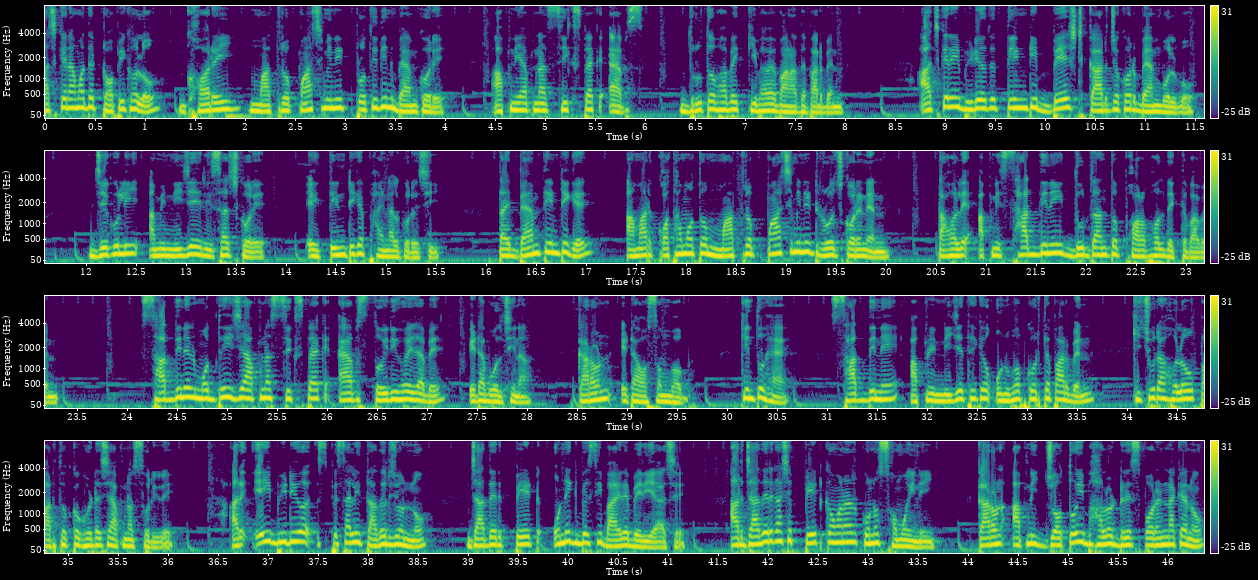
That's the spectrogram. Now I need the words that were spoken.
আজকের আমাদের টপিক হলো, ঘরেই মাত্র পাঁচ মিনিট প্রতিদিন ব্যায়াম করে আপনি আপনার সিক্স প্যাক অ্যাপস দ্রুতভাবে কীভাবে বানাতে পারবেন। আজকের এই ভিডিওতে তিনটি বেস্ট কার্যকর ব্যায়াম বলব, যেগুলি আমি নিজেই রিসার্চ করে এই তিনটিকে ফাইনাল করেছি। তাই ব্যায়াম তিনটিকে আমার কথা মতো মাত্র পাঁচ মিনিট রোজ করে নেন, তাহলে আপনি সাত দিনেই দুর্দান্ত ফলাফল দেখতে পাবেন। সাত দিনের মধ্যেই যে আপনার সিক্স প্যাক অ্যাপস তৈরি হয়ে যাবে, এটা বলছি না, কারণ এটা অসম্ভব। কিন্তু হ্যাঁ সাত দিনে আপনি নিজে থেকে অনুভব করতে পারবেন কিছুটা হলেও পার্থক্য ঘটেছে আপনার শরীরে। আর এই ভিডিও স্পেশালি তাদের জন্য যাদের পেট অনেক বেশি বাইরে বেরিয়ে আছে আর যাদের কাছে পেট কমানোর কোনো সময় নেই। কারণ আপনি যতই ভালো ড্রেস পরেন না কেন,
